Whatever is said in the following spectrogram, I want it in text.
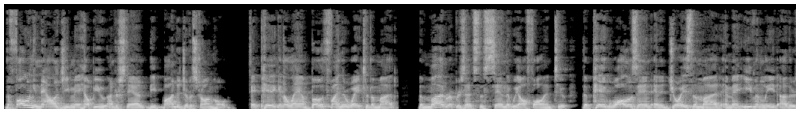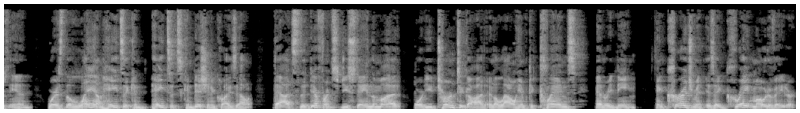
the following analogy may help you understand the bondage of a stronghold. A pig and a lamb both find their way to the mud. The mud represents the sin that we all fall into. The pig wallows in and enjoys the mud and may even lead others in, whereas the lamb hates, it, hates its condition and cries out. That's the difference. Do you stay in the mud or do you turn to God and allow him to cleanse and redeem? Encouragement is a great motivator.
